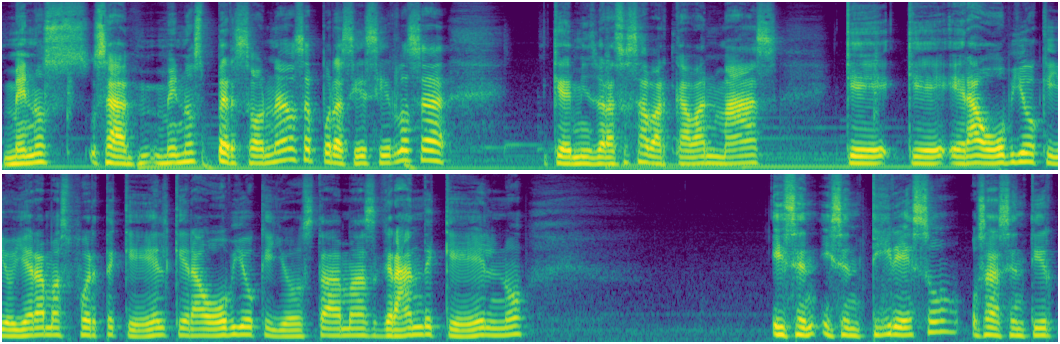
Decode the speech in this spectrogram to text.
menos, o sea, menos persona, o sea, por así decirlo, o sea, que mis brazos abarcaban más, que, que era obvio que yo ya era más fuerte que él, que era obvio que yo estaba más grande que él, ¿no? Y, y, sentir eso, o sea, sentir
